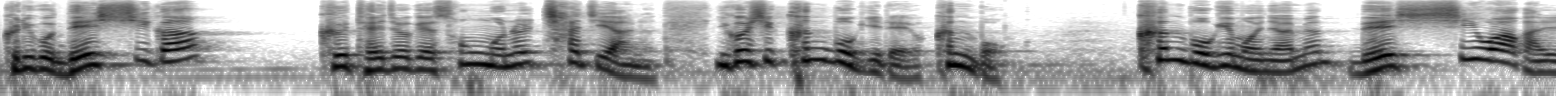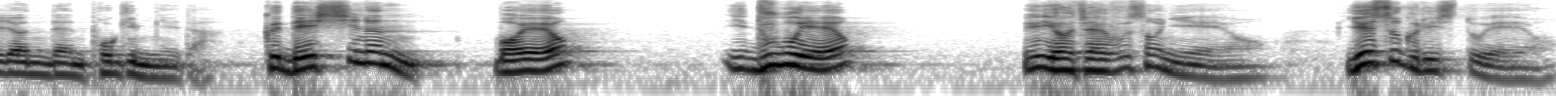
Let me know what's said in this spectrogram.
그리고 내 씨가 그 대적의 성문을 차지하는 이것이 큰 복이래요 큰 복. 큰 복이 뭐냐면 내 씨와 관련된 복입니다 그 내 씨는 뭐예요? 이 누구예요? 이 여자의 후손이에요 예수 그리스도예요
